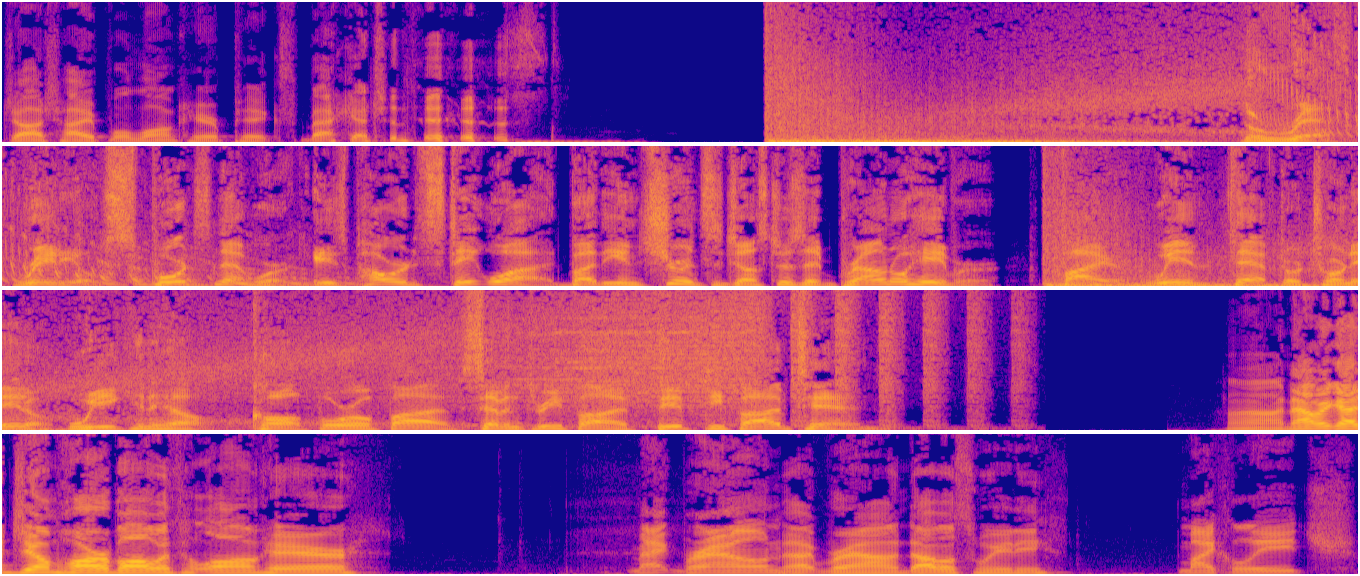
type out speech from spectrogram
Josh Heupel long hair pics. Back at you this. The Ref Radio Sports Network is powered statewide by the insurance adjusters at Brown O'Haver. Fire, wind, theft, or tornado, we can help. Call 405 735 5510. Uh, now we got Jim Harbaugh with long hair, Mack Brown, Mack Brown, Dabo Swinney. Michael Leach.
